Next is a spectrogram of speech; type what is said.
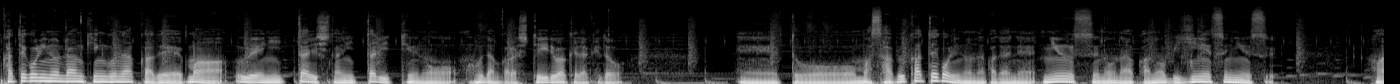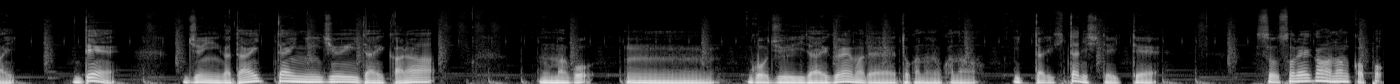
カテゴリーのランキングの中で、まあ、上に行ったり下に行ったりっていうのを普段からしているわけだけど、えっ、ー、と、まあ、サブカテゴリーの中でね、ニュースの中のビジネスニュース。はい。で、順位がだいたい20位台から、うん、まあ、5、うん、50位台ぐらいまでとかなのかな。行ったり来たりしていて、そう、それがなんか昨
